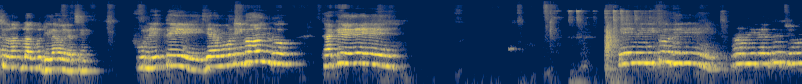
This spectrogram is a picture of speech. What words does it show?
ছিল না, ব্লাউজগুলো ঢিলা হয়ে গেছে। ফুলেতে যেমনই গন্ধ থাকে। এমনি করে আমরা দুজন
